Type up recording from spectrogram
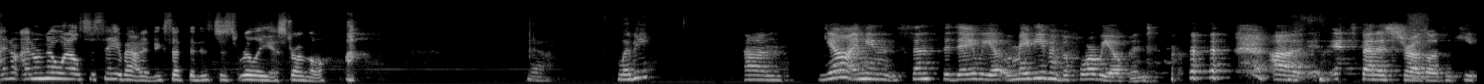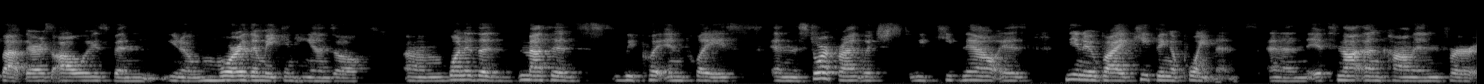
I don't I don't know what else to say about it except that it's just really a struggle. Libby? Um, yeah, I mean, since the day we, or maybe even before we opened, uh, it, has been a struggle to keep up. There's always been, you know, more than we can handle. Um, one of the methods we put in place in the storefront, which we keep now, is, you know, by keeping appointments. And it's not uncommon for,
